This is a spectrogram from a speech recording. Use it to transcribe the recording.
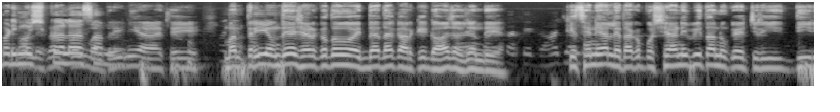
ਬੜੀ ਮੁਸ਼ਕਲ ਆ ਸਭ ਮੰਤਰੀ ਨਹੀਂ ਆਇਆ ਇੱਥੇ। ਮੰਤਰੀ ਆਉਂਦੇ ਆ ਸੜਕ ਤੋਂ ਇਦਾਂ ਦਾ ਕਰਕੇ ਗਾਹ ਚਲ ਜਾਂਦੇ ਆ। ਕਿਸੇ ਨੇ ਹਾਲੇ ਤੱਕ ਪੁੱਛਿਆ ਨਹੀਂ ਵੀ ਤੁਹਾਨੂੰ ਕਿਸ ਚੀਜ਼ ਦੀ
